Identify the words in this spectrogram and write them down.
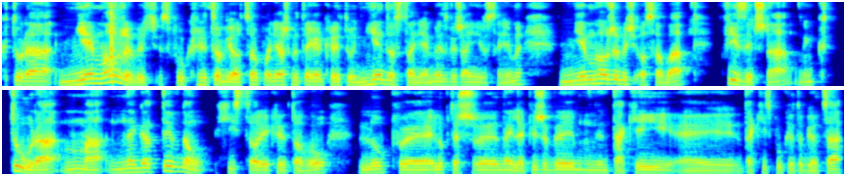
która nie może być współkredytobiorcą, ponieważ my tego kredytu nie dostaniemy, zwyczajnie nie dostaniemy, nie może być osoba, fizyczna, która ma negatywną historię kredytową lub, e, lub też e, najlepiej, żeby taki, e, taki współkredytobiorca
